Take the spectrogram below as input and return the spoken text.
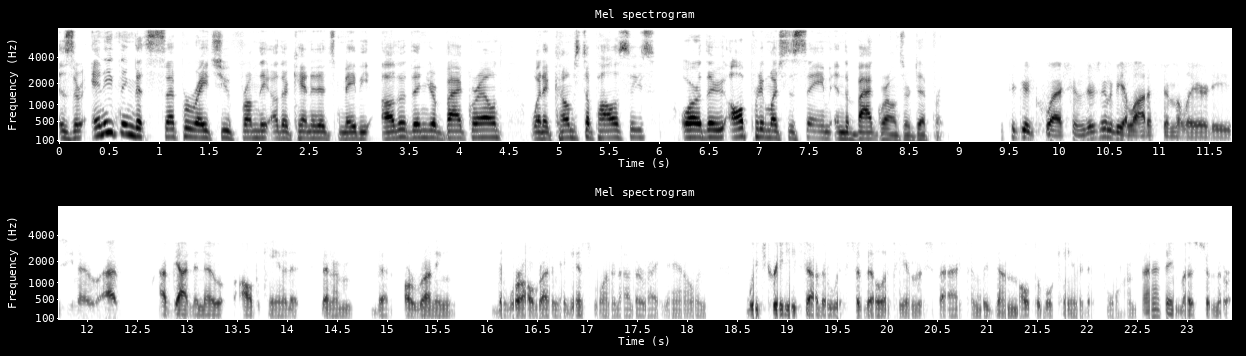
Is there anything that separates you from the other candidates, maybe other than your background, when it comes to policies? Or are they all pretty much the same and the backgrounds are different? It's a good question. There's going to be a lot of similarities. You know, I've I've gotten to know all the candidates that I'm that are running that we're all running against one another right now, and we treat each other with civility and respect. And we've done multiple candidate forums, and I think most of their,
